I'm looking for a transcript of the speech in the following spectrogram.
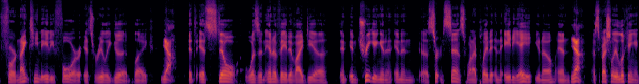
For 1984, it's really good. Like Yeah. it it still was an innovative idea and intriguing in a, in a certain sense when I played it in 88, you know, and Yeah. especially looking, at,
